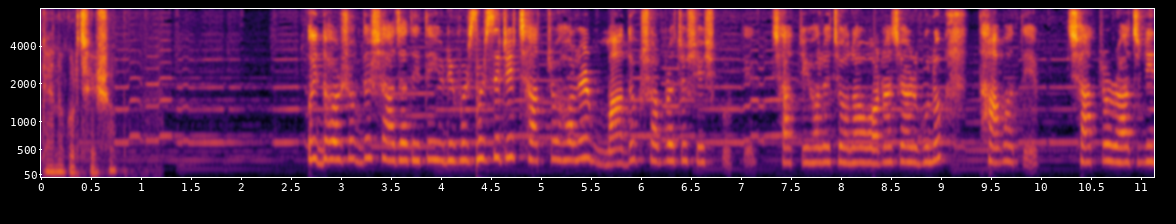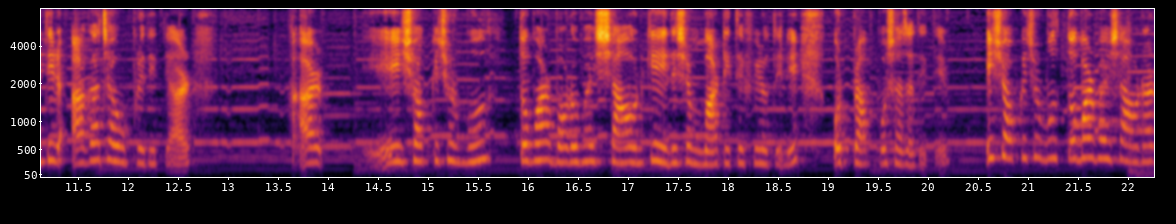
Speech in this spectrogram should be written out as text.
কেন করছে এসব? ওই ধর্ষকদের সাজা দিতে ইউনিভার্সিটির ছাত্র হলের মাদক সাম্রাজ্য শেষ করতে ছাত্রী হলে চলা অনাচারগুলো থামাতে ছাত্র রাজনীতির আগাছা উপড়ে দিতে আর আর এই সব কিছুর মূল তোমার বড় ভাই শাওনকে এই দেশের মাটিতে ফেরত এনে ওর প্রাপ্য সাজা দিতে। এই সব কিছুর মূল তোমার ভাই শাওন আর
